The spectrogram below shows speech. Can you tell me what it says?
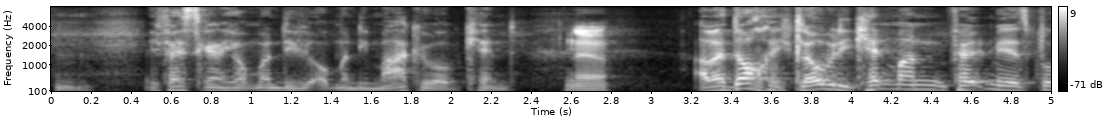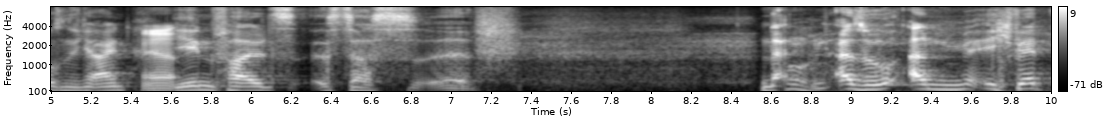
hm, ich weiß gar nicht, ob man, die, ob man die Marke überhaupt kennt. Ja. Aber doch, ich glaube, die kennt man, fällt mir jetzt bloß nicht ein. Ja. Jedenfalls ist das. Äh, na, also, ähm, ich werde.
